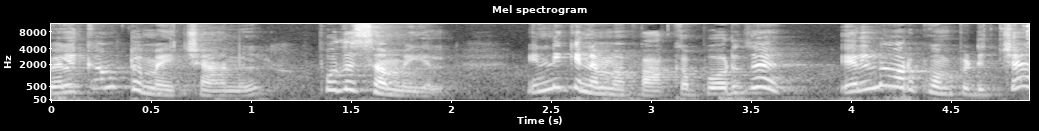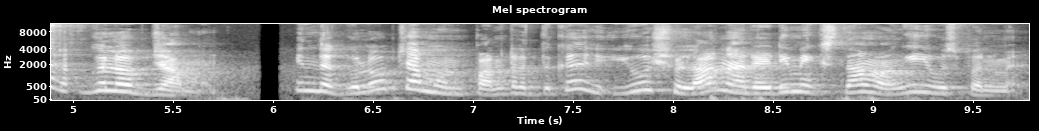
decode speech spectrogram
வெல்கம் டு மை சேனல் புது சமையல் இன்றைக்கி நம்ம பார்க்க போகிறது எல்லோருக்கும் பிடிச்ச குலோப் ஜாமுன். இந்த குலோப் ஜாமுன் பண்ணுறதுக்கு யூஸ்வலாக நான் ரெடிமிக்ஸ் தான் வாங்கி யூஸ் பண்ணுவேன்.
